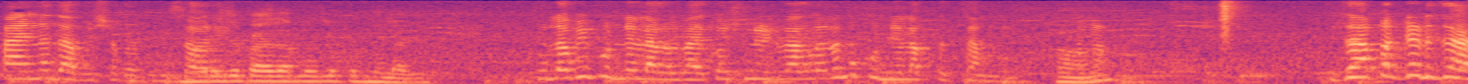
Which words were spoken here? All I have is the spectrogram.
पाय ना दाबू शकत सॉरी पाय पुण्य लागेल. तुला बी पुण्य लागलं बायकोशी नीट लागलं ना तर पुण्य लागतात चांगले. जा पकड जा.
